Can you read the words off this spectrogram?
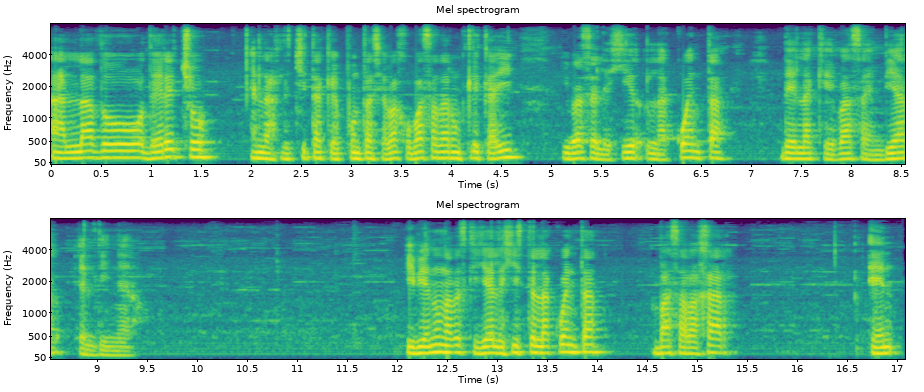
al lado derecho en la flechita que apunta hacia abajo vas a dar un clic ahí y vas a elegir la cuenta de la que vas a enviar el dinero. Y bien, una vez que ya elegiste la cuenta, vas a bajar en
